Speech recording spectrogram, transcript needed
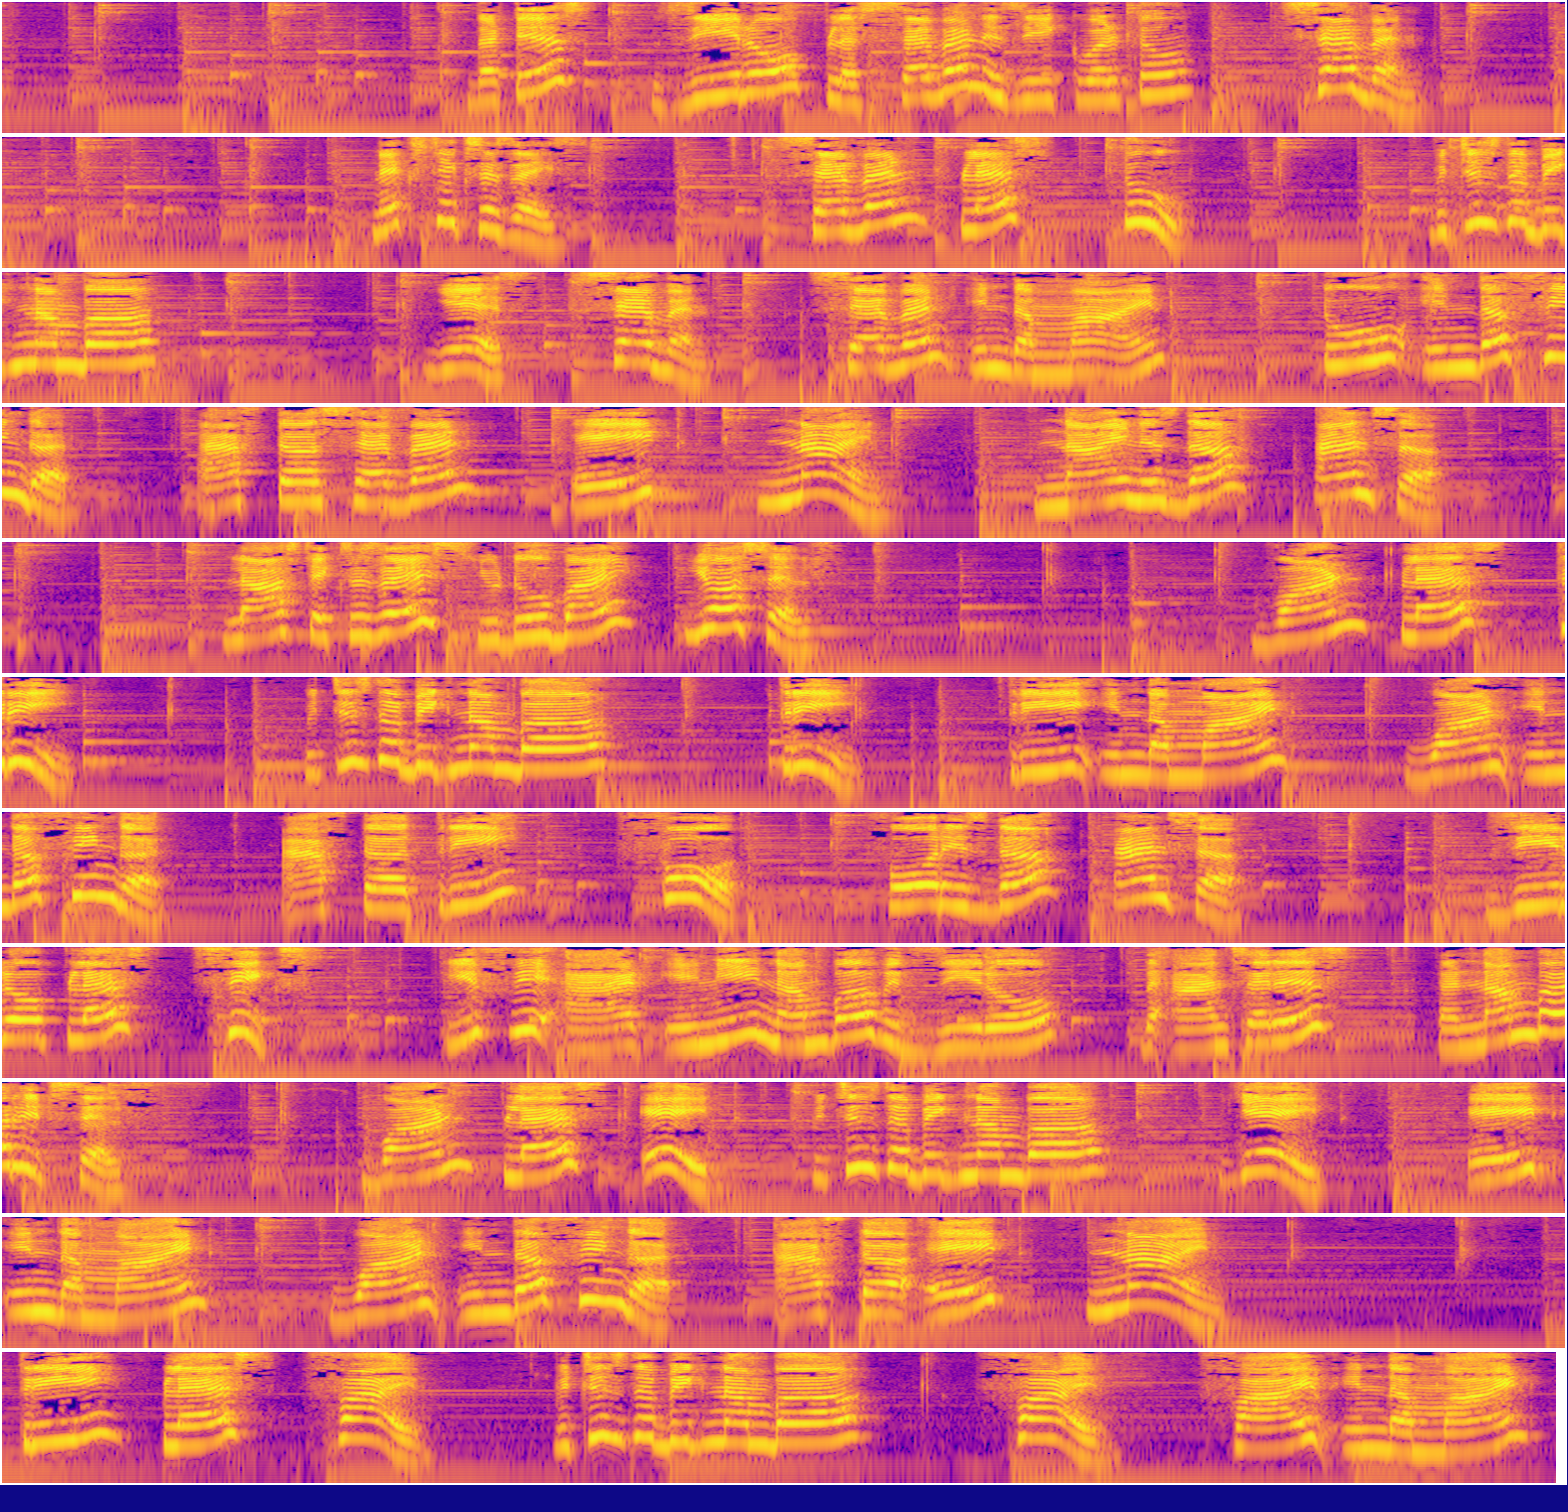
That is 0 plus 7 is equal to 7. Next exercise. 7 plus 2. Which is the big number? Yes, 7. 7 in the mind, 2 in the finger. After 7, 8, 9. 9 is the answer. Last exercise you do by yourself. 1 plus 3. Which is the big number? 3. 3 in the mind, 1 in the finger. After 3, 4. 4 is the answer. 0 plus 6. If we add any number with 0, the answer is the number itself. 1 plus 8. Which is the big number? 8. 8 in the mind, 1 in the finger. After 8, 9. 3 plus 5. Which is the big number? 5. 5 in the mind,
